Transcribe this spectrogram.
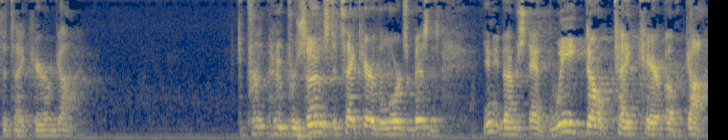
to take care of God, who presumes to take care of the Lord's business. You need to understand, we don't take care of God.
